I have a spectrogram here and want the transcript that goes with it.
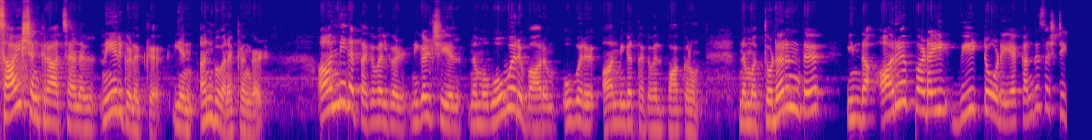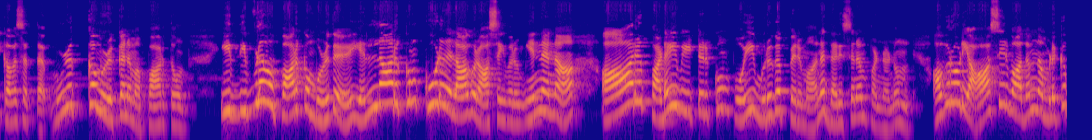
சாய் சங்கரா சேனல் நேர்களுக்கு என் அன்பு வணக்கங்கள். ஆன்மீக தகவல்கள் நிகழ்ச்சியில் நம்ம ஒவ்வொரு வாரம் ஒவ்வொரு ஆன்மீக தகவல் பார்க்குறோம். நம்ம தொடர்ந்து இந்த அறுபடை வீட்டோடைய கந்தசஷ்டி கவசத்தை முழுக்க முழுக்க நம்ம பார்த்தோம். இது இவ்வளவு பார்க்கும் பொழுது எல்லாருக்கும் கூடுதலாக ஒரு ஆசை வரும். என்னன்னா ஆறு படை வீட்டிற்கும் போய் முருகப்பெருமான தரிசனம் பண்ணணும். அவருடைய ஆசீர்வாதம் நம்மளுக்கு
